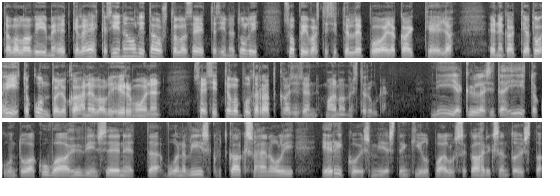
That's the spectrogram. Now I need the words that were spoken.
tavallaan viime hetkellä. Ehkä siinä oli taustalla se, että siinä tuli sopivasti sitten lepoa ja kaikkea ja ennen kaikkea tuo hiihtokunto, joka hänellä oli hirmuinen, se sitten lopulta ratkaisi sen maailmanmestaruuden. Niin ja kyllä sitä hiihtokuntoa kuvaa hyvin sen, että vuonna 1952 hän oli erikoismiesten kilpailussa 18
